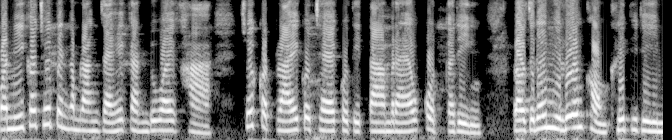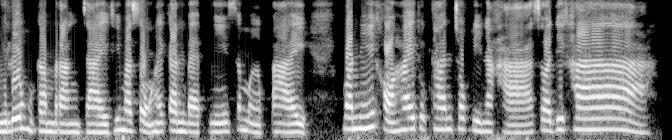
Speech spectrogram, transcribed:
วันนี้ก็ช่วยเป็นกำลังใจให้กันด้วยค่ะ ช่วยกดไลค์กดแชร์กดติดตามแล้วกดกระดิ่ง เราจะได้มีเรื่องของคลิปดีๆมีเรื่องของกำลังใจที่มาส่งให้กันแบบนี้เสมอไป วันนี้ขอให้ทุกท่านโชคดีนะคะ สวัสดีค่ะ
